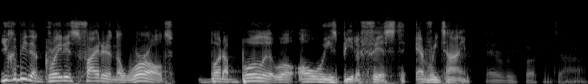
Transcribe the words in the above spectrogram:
you could be the greatest fighter in the world, but a bullet will always beat a fist every time. Every fucking time.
